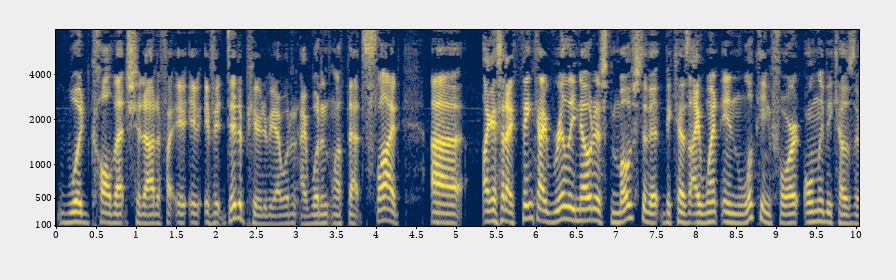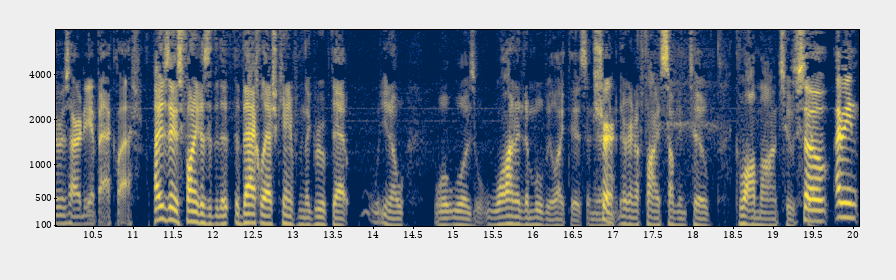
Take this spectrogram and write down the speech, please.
would call that shit out if I if, if it did appear to be. I wouldn't I wouldn't let that slide. Uh, like I said, I think I really noticed most of it because I went in looking for it only because there was already a backlash. I just think it's funny because the, the backlash came from the group that you know was wanted a movie like this, and they're, Sure. they're going to find something to glom onto. So I mean,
